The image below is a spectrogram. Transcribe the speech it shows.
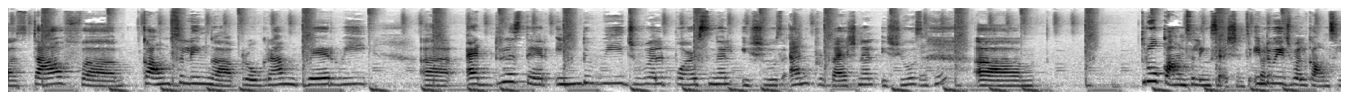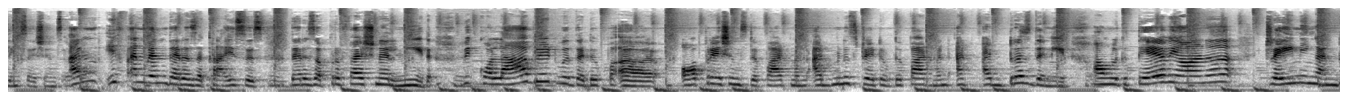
a staff uh, counseling uh, program where we uh, address their individual personal issues and professional issues. Um, through counseling sessions individual counseling sessions and if and when there is a crisis there is a professional need we collaborate with the dep- uh, operations department administrative department and address the need அவங்களுக்கு தேவையான training and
